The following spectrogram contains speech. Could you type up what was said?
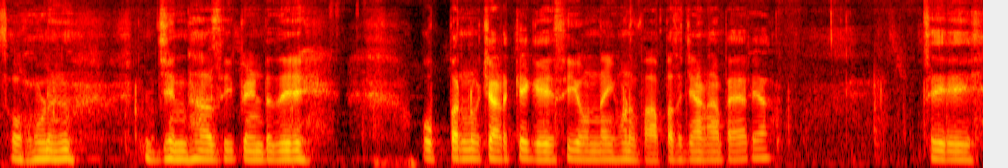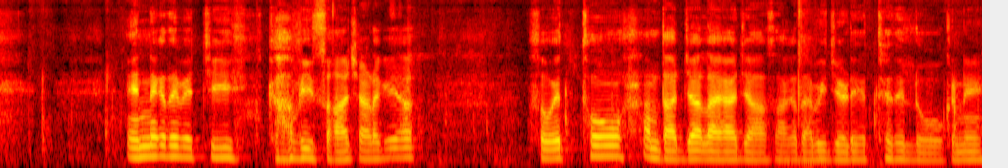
ਸੋ ਹੁਣ ਜਿੰਨਾ ਅਸੀਂ ਪਿੰਡ ਦੇ ਉੱਪਰ ਨੂੰ ਚੜ ਕੇ ਗਏ ਸੀ ਉਨਾ ਹੀ ਹੁਣ ਵਾਪਸ ਜਾਣਾ ਪੈ ਰਿਹਾ। ਤੇ ਇੰਨੇ ਕੁ ਦੇ ਵਿੱਚ ਹੀ ਕਾਫੀ ਸਾਹ ਚੜ ਗਿਆ। ਸੋ ਇੱਥੋਂ ਅੰਦਾਜ਼ਾ ਲਾਇਆ ਜਾ ਸਕਦਾ ਵੀ ਜਿਹੜੇ ਇੱਥੇ ਦੇ ਲੋਕ ਨੇ,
